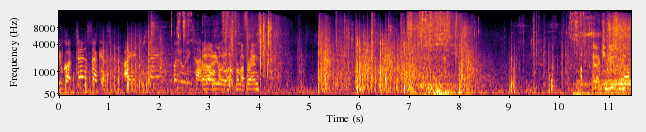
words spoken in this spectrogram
We've got 10 seconds. I need to save, but looting time's I need a little help for my friends. I could use some help.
